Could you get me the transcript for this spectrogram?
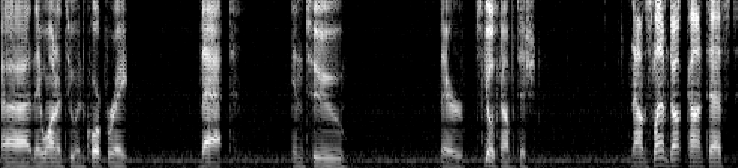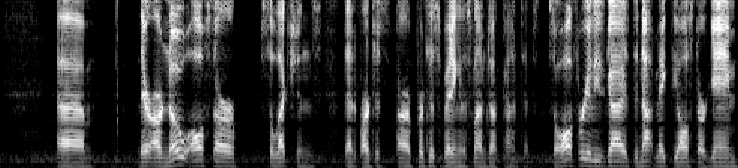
Uh, they wanted to incorporate that into their skills competition. Now, the slam dunk contest, um, there are no all star selections that are participating in the slam dunk contest. So, all three of these guys did not make the all star game.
